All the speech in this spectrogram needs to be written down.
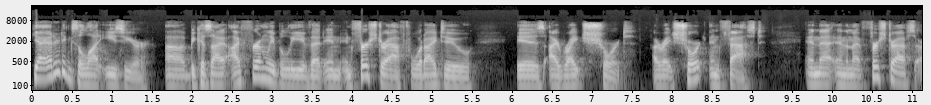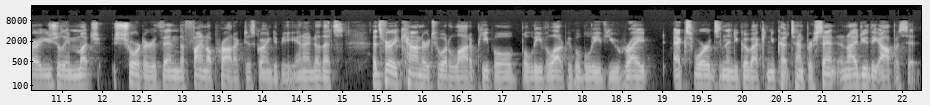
Yeah, editing's a lot easier uh, because I, I firmly believe that in, in first draft, what I do is I write short. I write short and fast and that and my first drafts are usually much shorter than the final product is going to be and i know that's that's very counter to what a lot of people believe a lot of people believe you write X words and then you go back and you cut 10%. And I do the opposite.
